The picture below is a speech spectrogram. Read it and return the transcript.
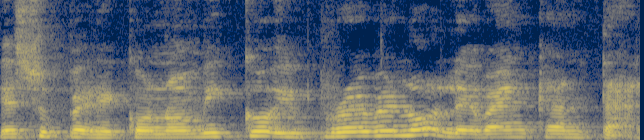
Es súper económico y pruébelo, le va a encantar.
